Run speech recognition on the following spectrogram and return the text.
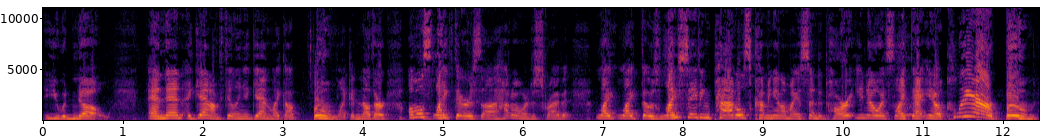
you would know. And then again, I'm feeling again like a boom, like another, almost like there's, uh, how do I want to describe it? Like, like those life saving paddles coming in on my ascended heart. You know, it's like that, you know, clear, boom,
